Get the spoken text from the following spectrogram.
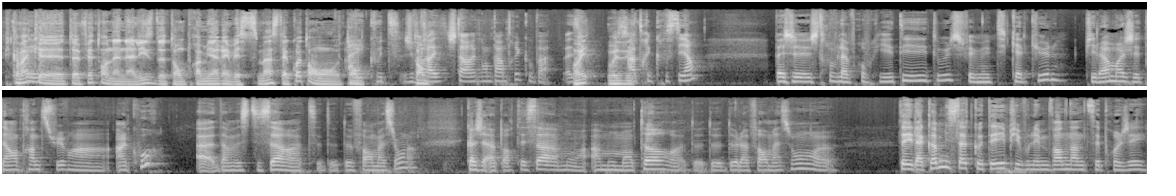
Puis comment que tu as fait ton analyse de ton premier investissement? C'était quoi ton... ton ah, écoute, je, te raconte un truc ou pas? Oui, vas-y. Un truc croustillant? Ben, je, je, trouve la propriété et tout, je fais mes petits calculs. Puis là, moi, j'étais en train de suivre un, un cours euh, d'investisseur de, de, formation. Là. Quand j'ai apporté ça à mon, à mon mentor de, de, de la formation, il a comme mis ça de côté et puis il voulait me vendre un de ses projets.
